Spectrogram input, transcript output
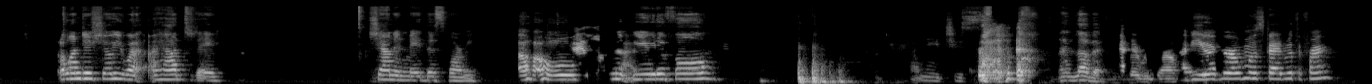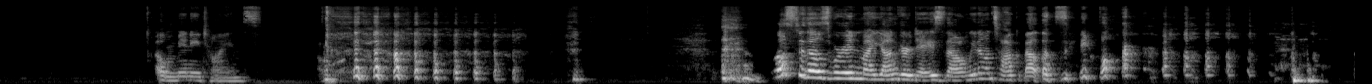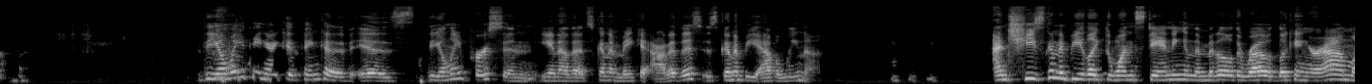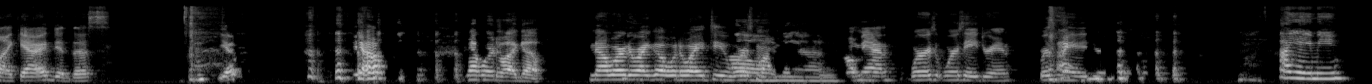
I wanted to show you what I had today. Shannon made this for me. Oh, Isn't it beautiful? I need to see. I love it. There we go. Have you ever almost died with a friend? Oh, many times. Most of those were in my younger days, though. We don't talk about those anymore. The only thing I could think of is the only person, you know, that's going to make it out of this is going to be Evelina. And she's going to be like the one standing in the middle of the road looking around, like, yeah, I did this. yep. Yeah. Now where do I go? Now where do I go? What do I do? Where's oh, mom? man. Oh man, where's where's Adrienne? Where's my Adrienne? Hi, Amy.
